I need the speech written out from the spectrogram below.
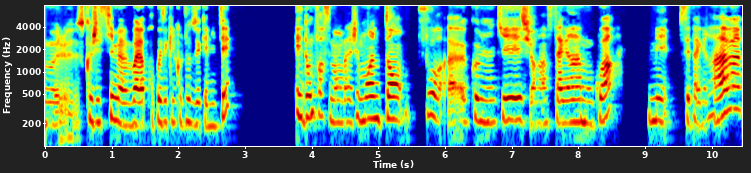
euh, ce que j'estime, voilà, proposer quelque chose de qualité. Et donc forcément, bah, j'ai moins de temps pour euh, communiquer sur Instagram ou quoi, mais c'est pas grave.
